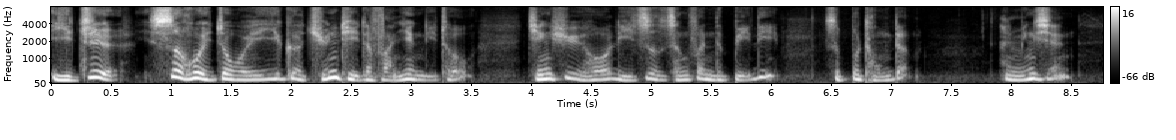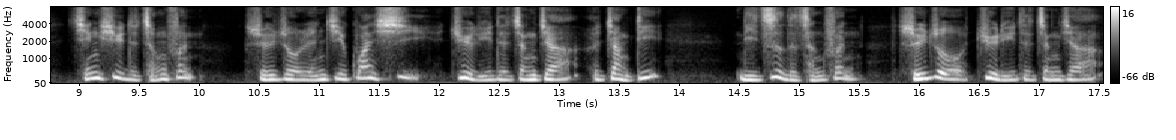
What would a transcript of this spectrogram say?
以致社会作为一个群体的反应里头，情绪和理智成分的比例是不同的。很明显，情绪的成分随着人际关系距离的增加而降低，理智的成分随着距离的增加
